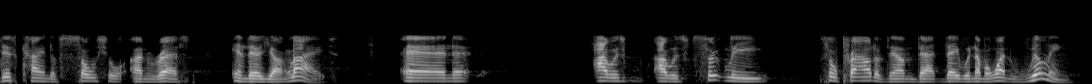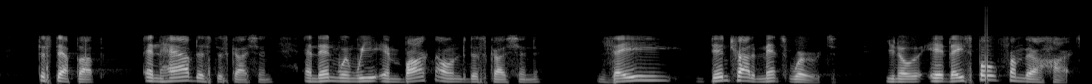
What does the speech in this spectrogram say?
this kind of social unrest in their young lives, and I was I was certainly so proud of them that they were number one willing to step up and have this discussion. And then when we embarked on the discussion, they didn't try to mince words. You know, it, they spoke from their hearts.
